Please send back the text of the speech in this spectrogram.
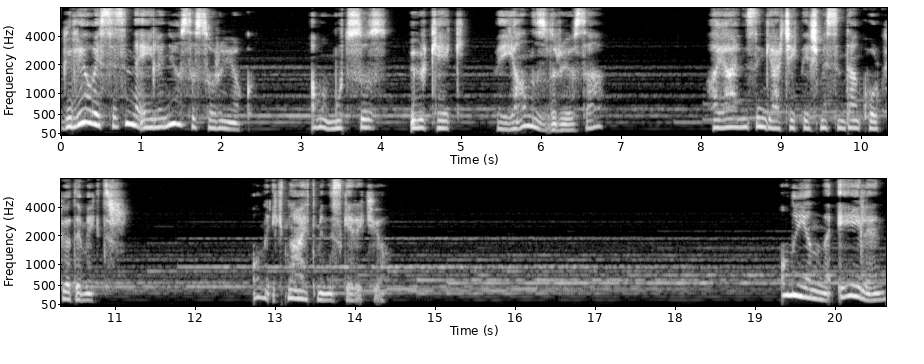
Gülüyor ve sizinle eğleniyorsa sorun yok. Ama mutsuz, ürkek ve yalnız duruyorsa hayalinizin gerçekleşmesinden korkuyor demektir. Onu ikna etmeniz gerekiyor. Onun yanına eğilin,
